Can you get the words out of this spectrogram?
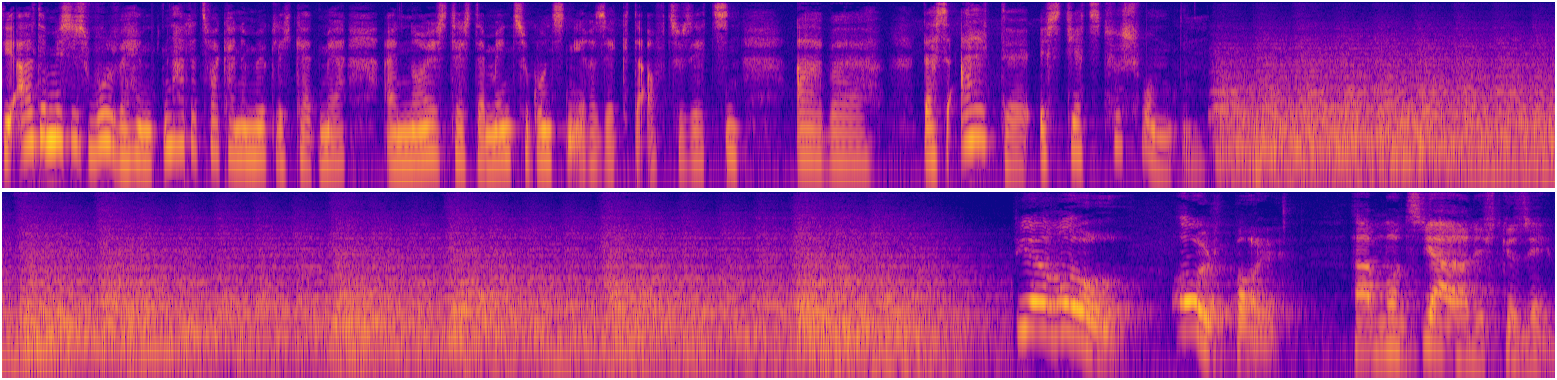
Die alte Mrs. Wolverhampton hatte zwar keine Möglichkeit mehr, ein neues Testament zugunsten ihrer Sekte aufzusetzen, aber das alte ist jetzt verschwunden. Pierrot, Oldboy, haben uns Jahre nicht gesehen.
